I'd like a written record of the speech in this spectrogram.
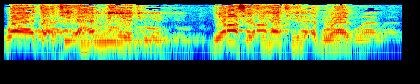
وتأتي أهمية دراسة هذه الأبواب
